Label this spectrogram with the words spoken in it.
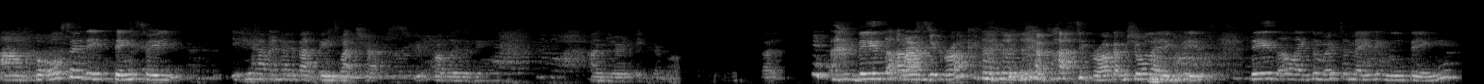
Um, but also these things. So, you, if you haven't heard about beeswax wraps, you're probably living under an eco rock. These are Plastic rock. yeah, plastic rock. I'm sure they exist. These are like the most amazing little things.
